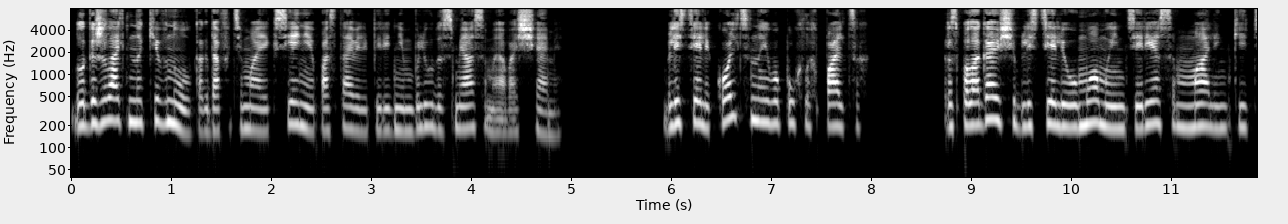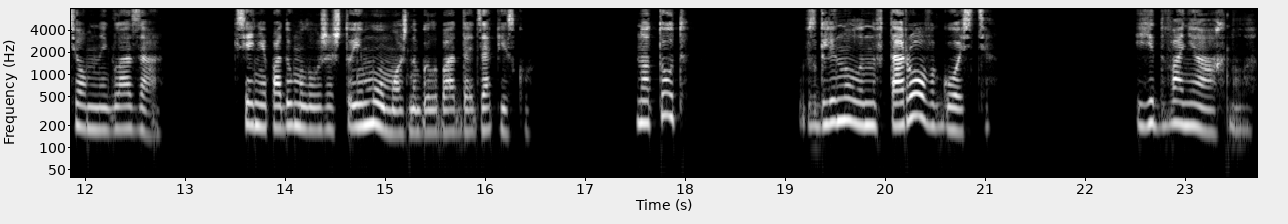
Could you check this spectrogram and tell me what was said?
благожелательно кивнул, когда Фатима и Ксения поставили перед ним блюдо с мясом и овощами. Блестели кольца на его пухлых пальцах, располагающие блестели умом и интересом маленькие темные глаза. Ксения подумала уже, что ему можно было бы отдать записку. Но тут взглянула на второго гостя и едва не ахнула.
